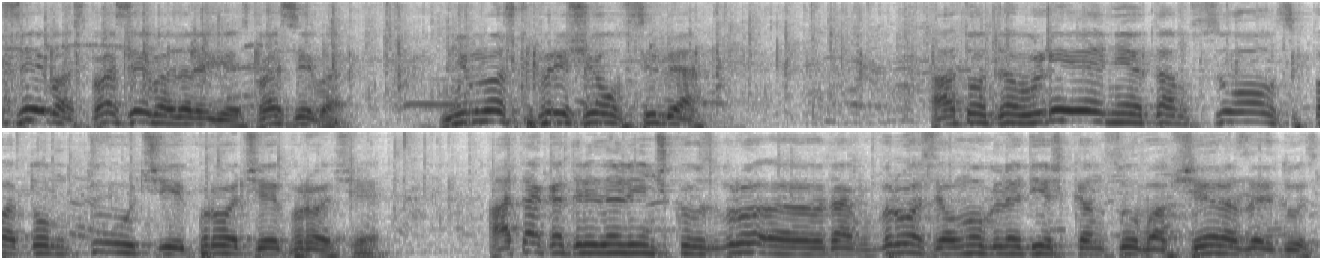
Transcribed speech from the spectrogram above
Спасибо, спасибо, дорогие, спасибо. Немножко пришел в себя. А то давление, там солнце, потом тучи и прочее, прочее. А так адреналинчику взбро... э, так, вбросил, ну, глядишь, к концу вообще разойдусь.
